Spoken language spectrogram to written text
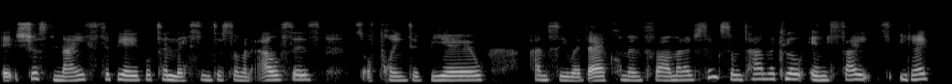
it's just nice to be able to listen to someone else's sort of point of view and see where they're coming from. And I just think sometimes like a little insight, you know, like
